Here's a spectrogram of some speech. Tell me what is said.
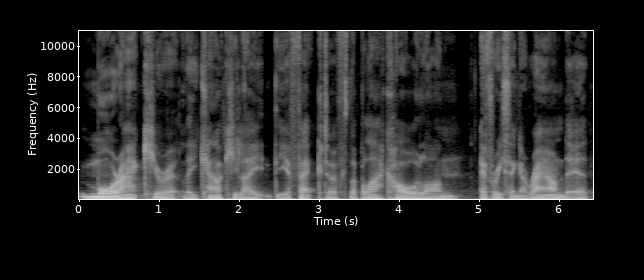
more accurately calculate the effect of the black hole on everything around it.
